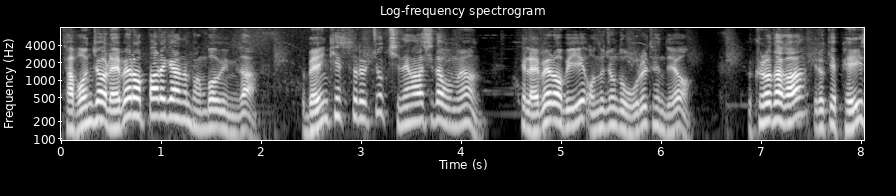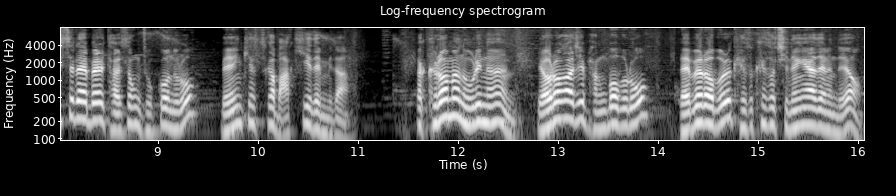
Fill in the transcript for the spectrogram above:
자, 먼저 레벨업 빠르게 하는 방법입니다. 메인 캐스트를 쭉 진행하시다 보면 레벨업이 어느 정도 오를 텐데요. 그러다가 이렇게 베이스 레벨 달성 조건으로 메인 캐스트가 막히게 됩니다. 자, 그러면 우리는 여러 가지 방법으로 레벨업을 계속해서 진행해야 되는데요.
